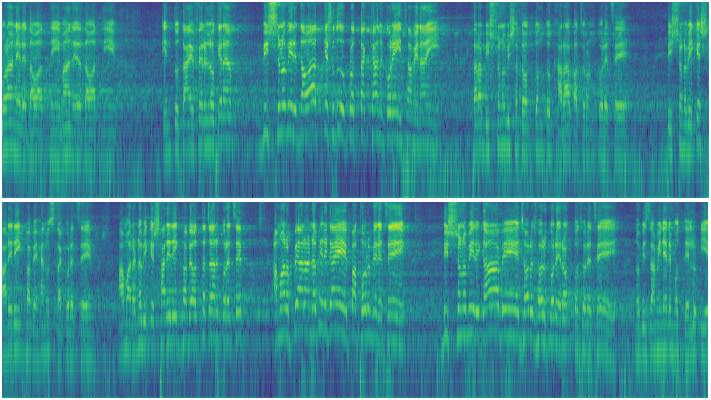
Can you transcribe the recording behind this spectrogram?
কোরআনের দাওয়াত নিয়ে ইমানের দাওয়াত নিয়ে। কিন্তু তাইফের লোকেরা বিশ্বনবীর দাওয়াতকে শুধু প্রত্যাখ্যান করেই থামে নাই। তারা বিশ্বনবীর সাথে অত্যন্ত খারাপ আচরণ করেছে। বিশ্বনবীকে শারীরিকভাবে হেনস্থা করেছে। আমার নবীকে শারীরিকভাবে অত্যাচার করেছে। আমার পেয়ারা নবীর গায়ে পাথর মেরেছে। বিশ্বনবীর গা বেয়ে ঝরঝর করে রক্ত ঝরেছে। নবী জামিনের মধ্যে লুটিয়ে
